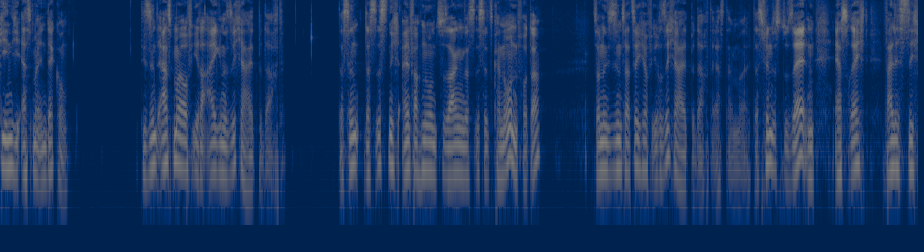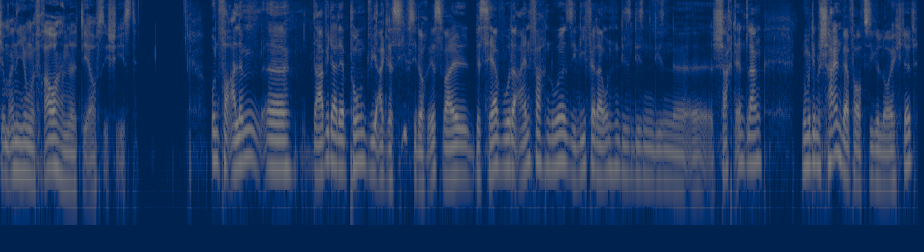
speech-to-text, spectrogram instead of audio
gehen die erstmal in Deckung. Die sind erstmal auf ihre eigene Sicherheit bedacht. Das, sind, das ist nicht einfach nur, um zu sagen, das ist jetzt Kanonenfutter, sondern sie sind tatsächlich auf ihre Sicherheit bedacht erst einmal. Das findest du selten, erst recht, weil es sich um eine junge Frau handelt, die auf sie schießt. Und vor allem äh, da wieder der Punkt, wie aggressiv sie doch ist, weil bisher wurde einfach nur, sie lief ja da unten diesen, diesen, diesen äh, Schacht entlang, nur mit dem Scheinwerfer auf sie geleuchtet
